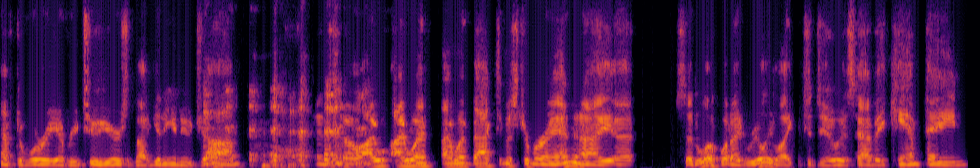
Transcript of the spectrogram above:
have to worry every two years about getting a new job. and so I, I went, I went back to Mr. Moran and I, uh, said, look, what I'd really like to do is have a campaign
